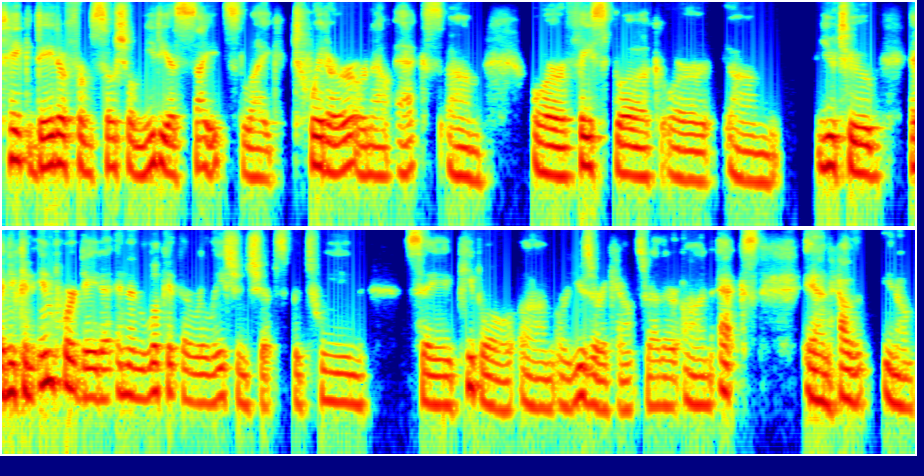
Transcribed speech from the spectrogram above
take data from social media sites like Twitter or now X um, or Facebook or um, YouTube, and you can import data and then look at the relationships between, say, people um, or user accounts rather on X and how, you know,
